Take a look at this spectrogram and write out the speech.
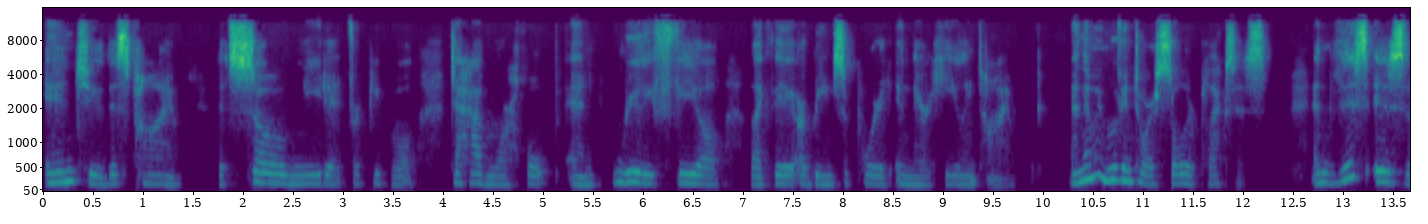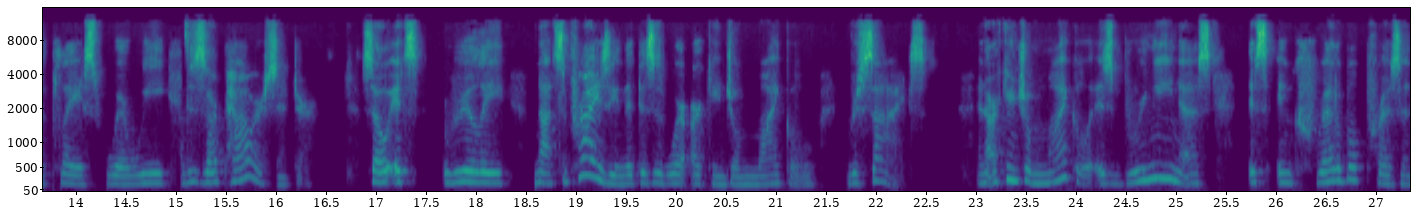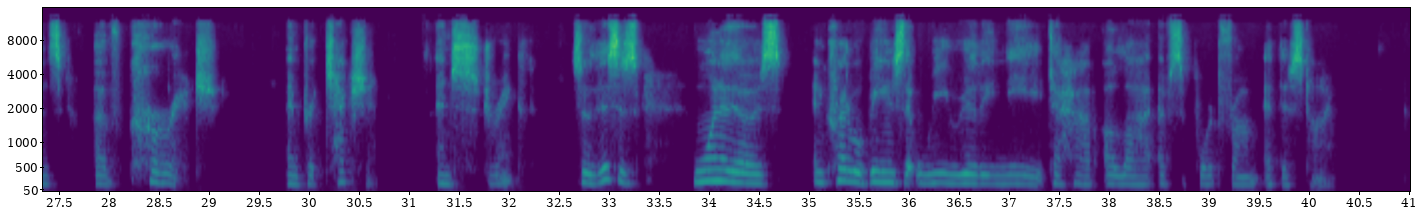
into this time that's so needed for people to have more hope and really feel like they are being supported in their healing time. And then we move into our solar plexus. And this is the place where we, this is our power center. So it's really not surprising that this is where Archangel Michael resides. And Archangel Michael is bringing us this incredible presence of courage and protection and strength. So, this is one of those incredible beings that we really need to have a lot of support from at this time.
